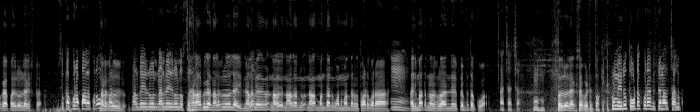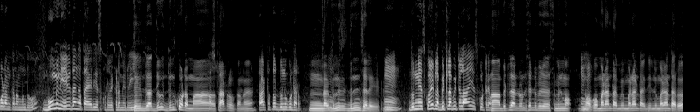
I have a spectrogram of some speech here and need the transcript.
ఒక పది రోజులు ఎక్స్ట్రా సుక్కకూర పాలకూర నలభై రోజులు. నలభై రోజులు నలభై ఐదు రోజులు వస్తుంది. నలభై కాదు నలభై రోజులే. నలభై నలభై నాలుగు మంత్ అనుకో వన్ మంత్ అనుకో తోటకూర. అది మాత్రం నలభై పెంపు తక్కువ. అచ్చా అచ్చా. పది రోజులు ఎక్స్ట్రా పట్టింది ఓకే. ఇప్పుడు మీరు తోటకూర విత్తనాలు చల్లుకోవడానికన్నా ముందు భూమిని ఏ విధంగా తయారు చేసుకుంటారు ఇక్కడ మీరు ఈ ఇది దు- దున్నుకోవటమ్మా ట్రాక్టర్లతోనే. ట్రాక్టర్ తోటి దున్నుకుంటారు దున్నించాలి. దున్నేసుకొని ఇట్లా బిట్ల బిట్టలాగా చేసుకుంటారు బిట్లు రెండు సెంటు మినిమం. ఒక మడి అంటారు మేము మడి అంటారు దీన్ని మడి అంటారు.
